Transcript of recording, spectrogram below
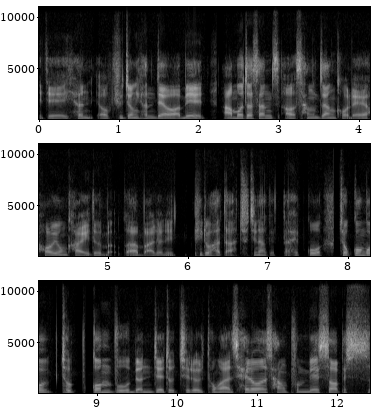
이제 현 어, 규정 현대화 및 암호자산 어, 상장 거래 허용 가이드가 마련이 필요하다 추진하겠다 했고 조건부 조건부 면제 조치를 통한 새로운 상품 및 서비스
